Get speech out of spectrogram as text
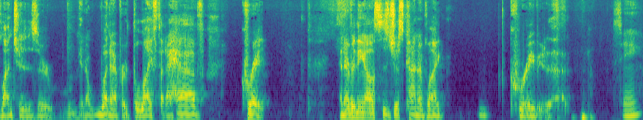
lunches or you know whatever the life that i have great. And everything else is just kind of like gravy to that. See?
